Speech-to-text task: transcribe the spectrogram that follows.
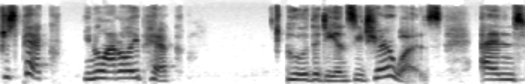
just pick, unilaterally pick who the DNC chair was. And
